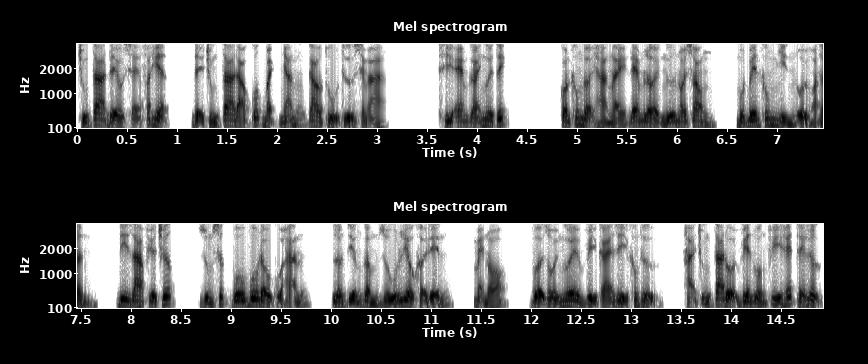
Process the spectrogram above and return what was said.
chúng ta đều sẽ phát hiện, để chúng ta đảo quốc bạch nhãn cao thủ thử xem a. Thì em gái ngươi tích. Còn không đợi hàng này đem lời ngữ nói xong, một bên không nhìn nổi hòa thần, đi ra phía trước, dùng sức vỗ vô đầu của hắn, lớn tiếng gầm rú liều khởi đến, mẹ nó, vừa rồi ngươi vì cái gì không thử, hại chúng ta đội viên uổng phí hết thể lực,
